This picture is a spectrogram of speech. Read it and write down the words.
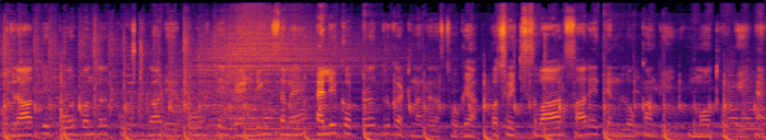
ਗੁਜਰਾਤ ਦੇ ਪੋਰਬੰਦਰ ਕੋਸਟ ਗਾਰਡ 에ਅਰਪੋਰਟ ਤੇ ਲੈਂਡਿੰਗ ਸਮੇਂ ਹੈਲੀਕਾਪਟਰ ਦੁਰਘਟਨਾਗ੍ਰਸਤ ਹੋ ਗਿਆ। ਉਸ ਵਿੱਚ ਸਵਾਰ ਸਾਰੇ ਤਿੰਨ ਲੋਕਾਂ ਦੀ ਮੌਤ ਹੋ ਗਈ ਹੈ।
